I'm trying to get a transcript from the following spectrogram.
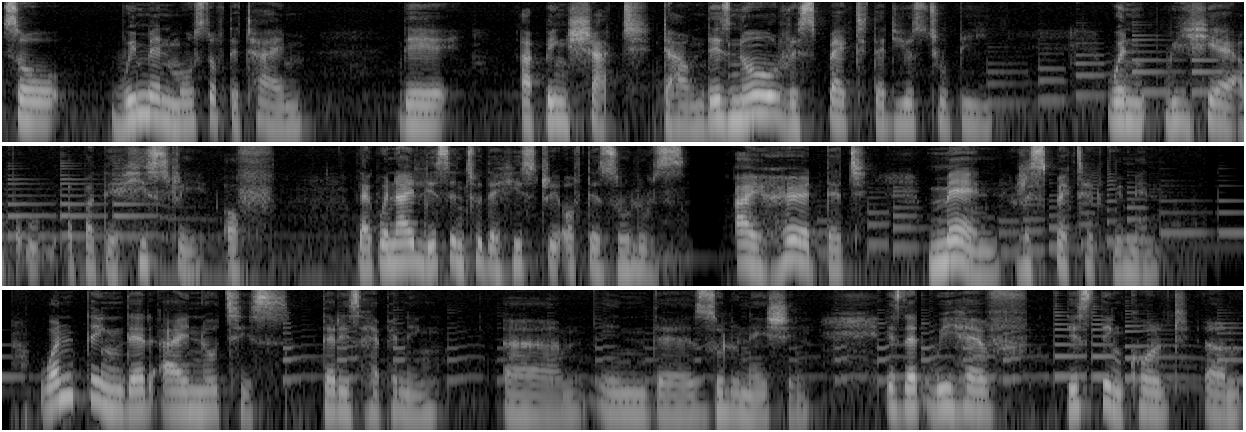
So, women, most of the time, they are being shut down. There's no respect that used to be when we hear about, the history of, like when I listen to the history of the Zulus, I heard that men respected women. One thing that I notice that is happening um, in the Zulu nation is that we have this thing called um,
